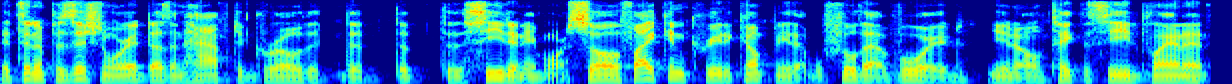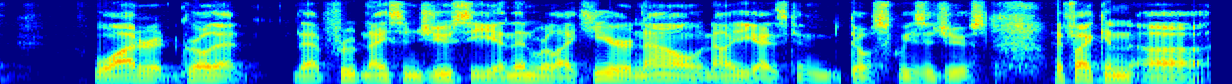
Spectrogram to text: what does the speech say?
it's in a position where it doesn't have to grow the, the, the, the seed anymore. So if I can create a company that will fill that void, you know, take the seed, plant it, water it, grow that that fruit nice and juicy, and then we're like, here now, now you guys can go squeeze the juice. If I can uh,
